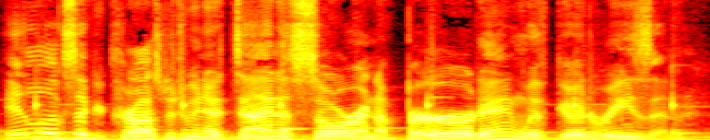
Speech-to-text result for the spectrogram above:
It looks like a cross between a dinosaur and a bird, and with good reason.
